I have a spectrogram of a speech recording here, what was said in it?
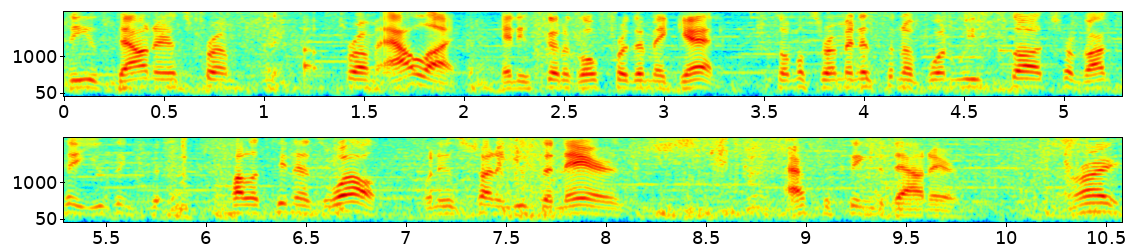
these down airs from, from Ally, and he's going to go for them again. It's almost reminiscent of when we saw Trevonte using Palutena as well, when he was trying to use the nairs after seeing the down airs. All right.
